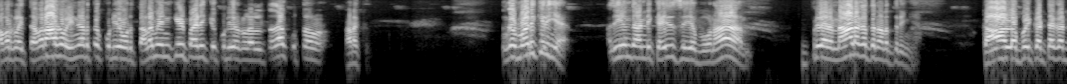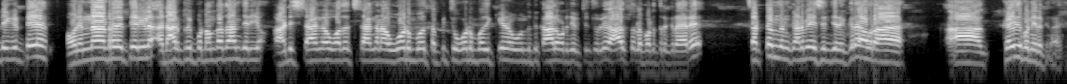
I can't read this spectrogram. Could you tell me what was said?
அவர்களை தவறாக வழிநடத்தக்கூடிய ஒரு தலைமையின் கீழ் பயணிக்கக்கூடியவர்கள்ட்ட தான் குத்தம் நடக்குது. இங்க மறுக்கிறீங்க. அதையும் தாண்டி கைது செய்ய போனா இப்படி நாடகத்தை நடத்துறீங்க. காலில் போய் கட்ட கட்டிக்கிட்டு அவர் என்னன்றதே தெரியல. டாக்டர் ரிப்போர்ட் வந்தால் தான் தெரியும். அடிச்சிட்டாங்க உதச்சிட்டாங்க. நான் ஓடும்போது தப்பிச்சு ஓடும்போது கீழே வந்துட்டு கால் உடஞ்சிருச்சுன்னு சொல்லி ஹாஸ்பிட்டல் படுத்திருக்கிறாரு. சட்டம் தன் கடமையை செஞ்சிருக்கிற அவர் கைது பண்ணியிருக்கிறாங்க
